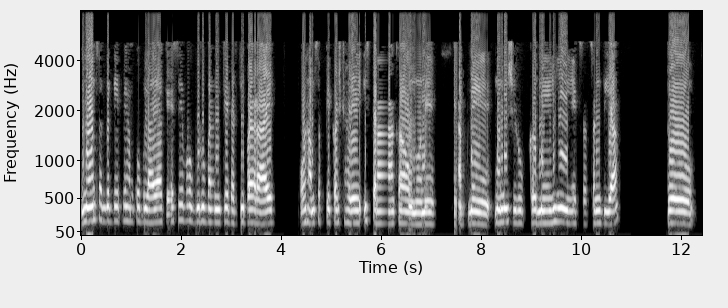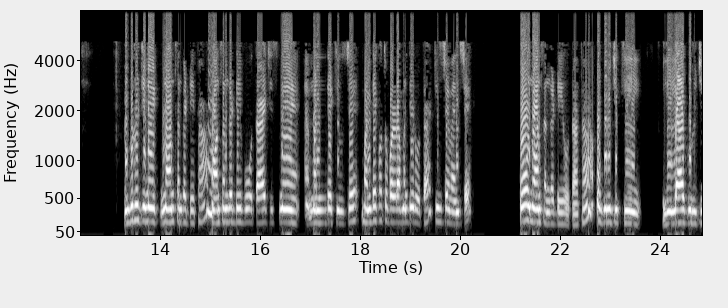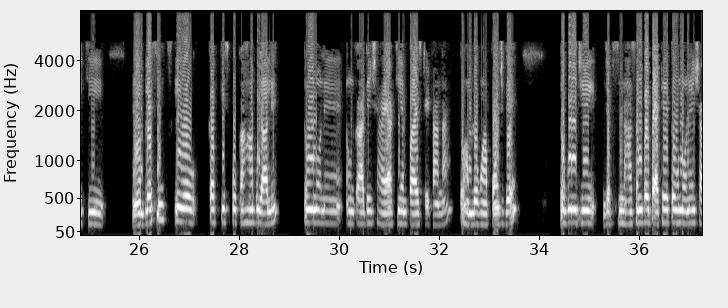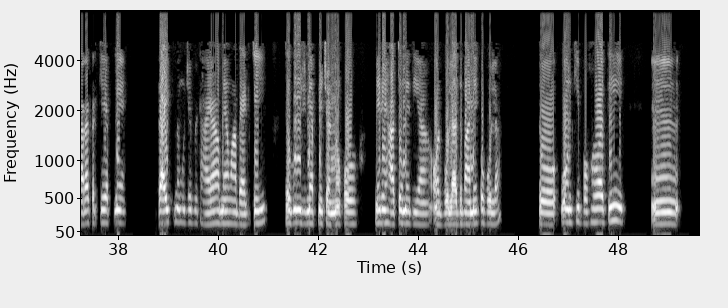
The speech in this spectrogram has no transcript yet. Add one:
नॉन संगत डे पे हमको बुलाया कैसे वो गुरु बन के धरती पर आए और हम सबके कष्ट हरे। इस तरह का उन्होंने अपने मनुष्य रूप में ही एक सत्संग दिया। तो गुरु जी ने एक नॉन संगत डे था। नॉन संगत डे वो होता है जिसमें मंडे, ट्यूसडे, मंडे को तो बड़ा मंदिर होता है, ट्यूसडे, वेंसडे। वो नॉन संगत डे होता था। वो गुरु जी की लीला, गुरु जी की ब्लेसिंग्स की वो कब किसको कहाँ बुला ले। तो उन्होंने उनका आदेश आया कि एम्पायर स्टेट आना तो हम लोग वहाँ पहुँच गए। तो गुरु जी जब सिंहासन पर बैठे तो उन्होंने इशारा करके अपने राइट में मुझे बिठाया, मैं वहाँ बैठ गई। तो गुरु जी ने अपने चरणों को मेरे हाथों में दिया और बोला, दबाने को बोला। तो वो उनकी बहुत ही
